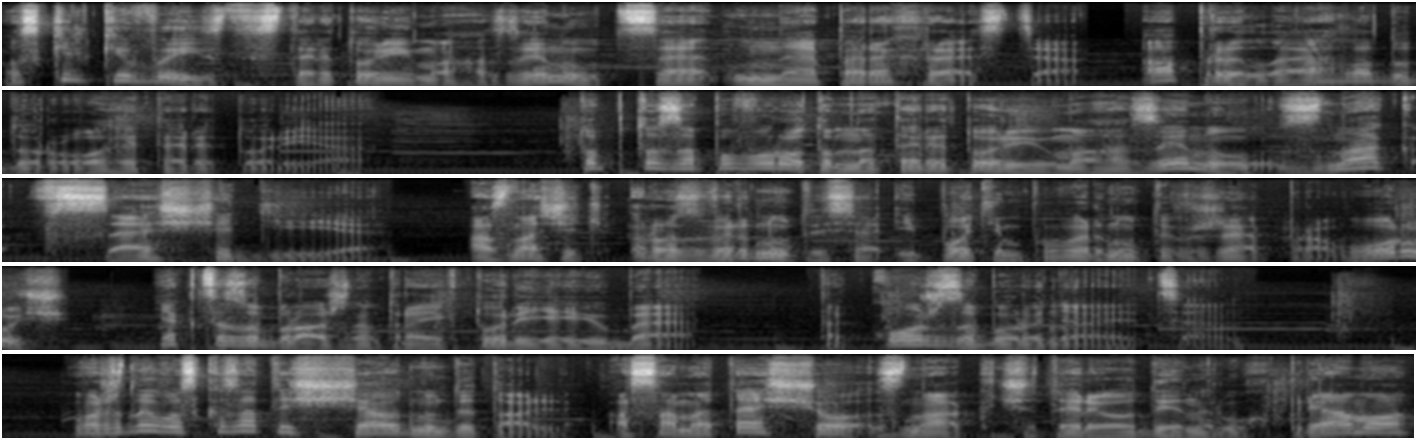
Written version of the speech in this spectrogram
оскільки виїзд з території магазину це не перехрестя, а прилегла до дороги територія. Тобто за поворотом на територію магазину знак все ще діє. А значить, розвернутися і потім повернути вже праворуч, як це зображено траєкторією Б, також забороняється. Важливо сказати ще одну деталь, а саме те, що знак 4.1 рух прямо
